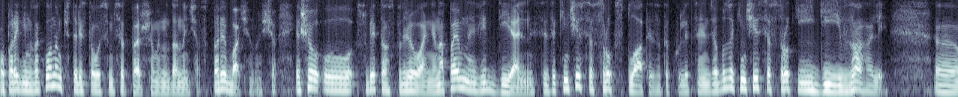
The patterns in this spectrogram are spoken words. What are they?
Попереднім законом 481 на даний час передбачено, що якщо у суб'єкта господарювання на певний від діяльності закінчився строк сплати за таку ліцензію, або закінчився строк її дії взагалі, е,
